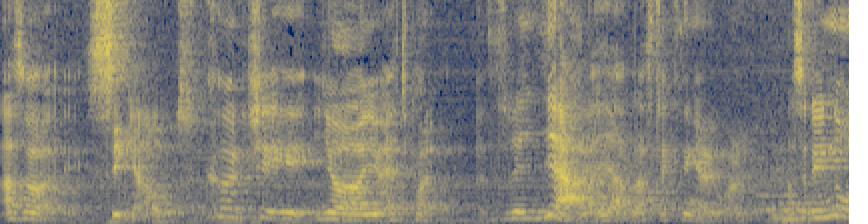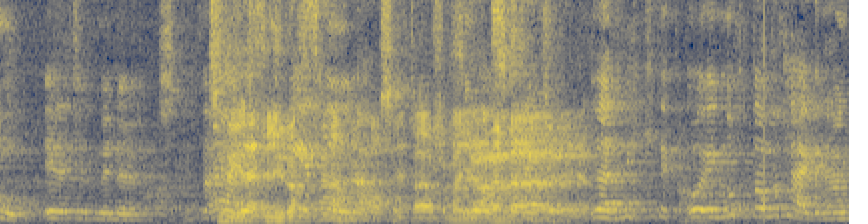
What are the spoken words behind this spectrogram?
alltså Sing out. Kurci gör ju ett par rejäla jävla sträckningar i år. Mm. Alltså det är någon, är det typ minut... Tre, fyra, Tre, fem fyra. och sånt där som man Så gör den där... Det är riktigt. Och i något annat läge när han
